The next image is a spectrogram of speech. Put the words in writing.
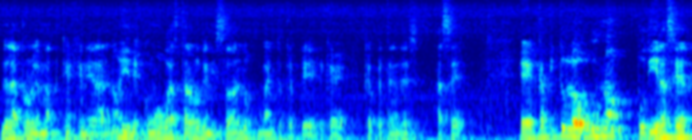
de la problemática en general, ¿no? Y de cómo va a estar organizado el documento que, que, pretendes hacer. El capítulo 1 pudiera ser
